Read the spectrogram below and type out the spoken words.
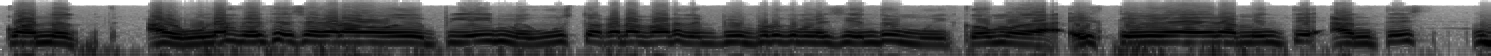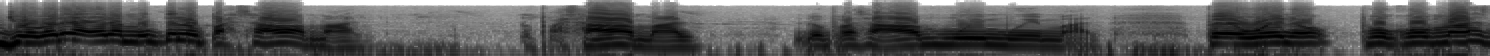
cuando algunas veces he grabado de pie y me gusta grabar de pie porque me siento muy cómoda, es que verdaderamente antes yo verdaderamente lo pasaba mal, lo pasaba mal, lo pasaba muy muy mal. Pero bueno, poco más,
